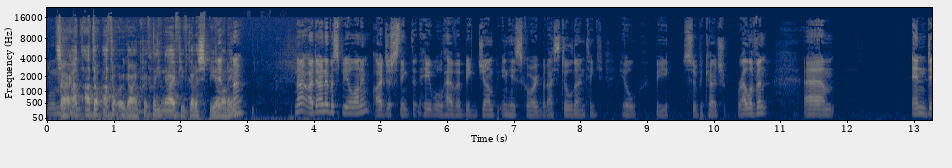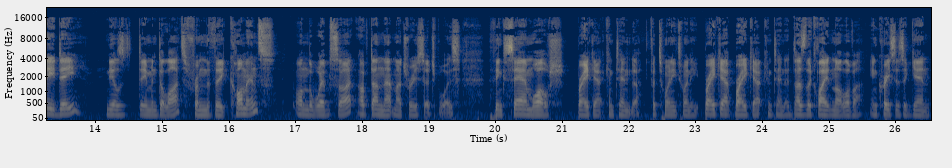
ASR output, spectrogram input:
We'll Sorry, I. I thought I thought we were going quickly. No, if you've got a spiel Yep, on him, no. No, I don't have a spiel on him. I just think that he will have a big jump in his scoring, but I still don't think he'll be super coach relevant. Um, NDD, Neil's Demon Delights, from the comments on the website. I've done that much research, boys. Think Sam Walsh, breakout contender for 2020. Breakout, breakout contender. Does the Clayton Oliver. Increases again.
